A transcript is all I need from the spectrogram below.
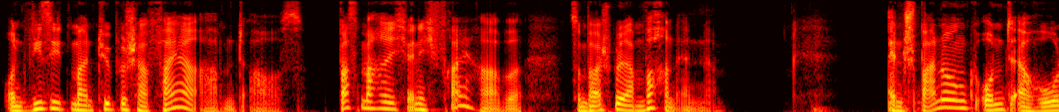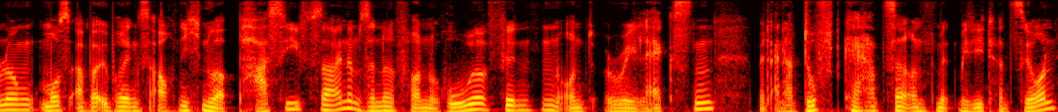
Und wie sieht mein typischer Feierabend aus? Was mache ich, wenn ich frei habe? Zum Beispiel am Wochenende. Entspannung und Erholung muss aber übrigens auch nicht nur passiv sein im Sinne von Ruhe finden und relaxen mit einer Duftkerze und mit Meditation.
